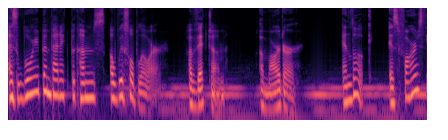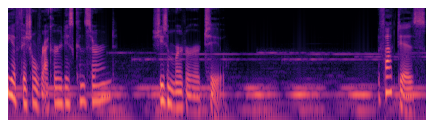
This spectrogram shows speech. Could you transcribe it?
As Lori Bembenek becomes a whistleblower, a victim, a martyr. And look, as far as the official record is concerned, she's a murderer too. The fact is,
